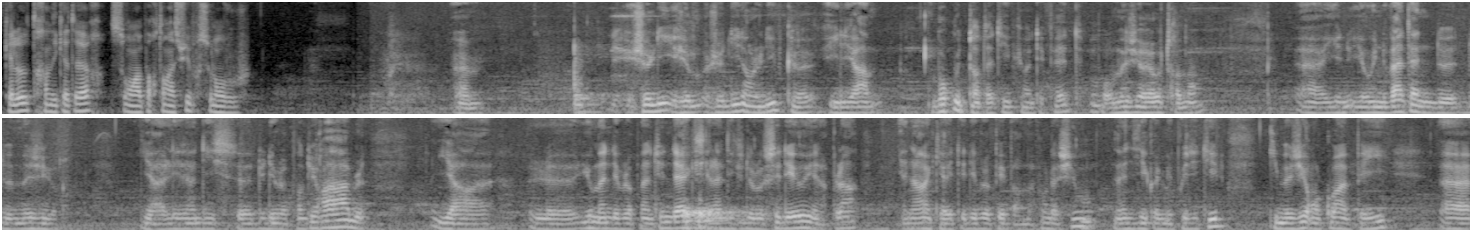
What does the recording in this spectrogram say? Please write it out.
quels autres indicateurs sont importants à suivre selon vous? Euh, je, lis, dis dans le livre qu'il y a beaucoup de tentatives qui ont été faites pour mesurer autrement. Euh, il y a une vingtaine de, mesures. Il y a les indices du développement durable, il y a le Human Development Index, il y a l'indice de l'OCDE, il y en a plein. Il y en a un qui a été développé par ma fondation, l'indice d'économie positive, qui mesure en quoi un pays euh,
